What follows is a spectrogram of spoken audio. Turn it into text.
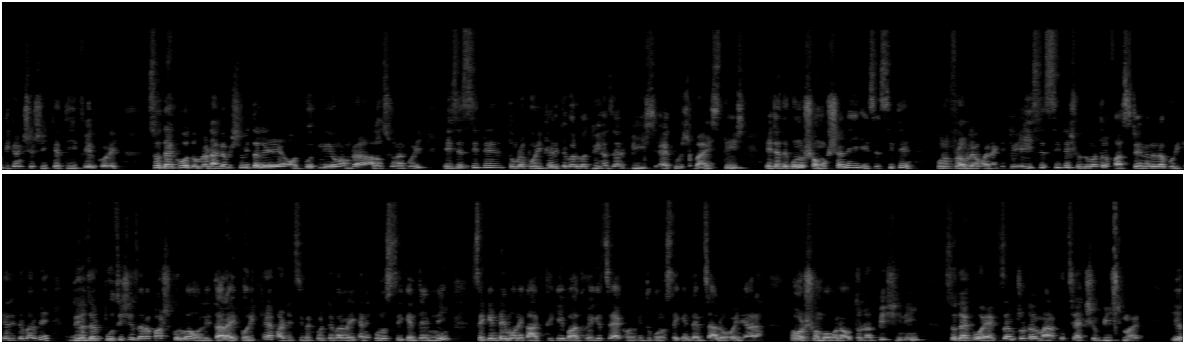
অধিকাংশ শিক্ষার্থী ফেল করে। সো দেখো, তোমরা ঢাকা বিশ্ববিদ্যালয়ে অদ্ভুত নিয়ম আমরা আলোচনা করি। এইচএসসি তে তোমরা পরীক্ষা দিতে পারবা দুই হাজার বিশ, একুশ, বাইশ, তেইশ। এটাতে কোনো সমস্যা নেই এইচএসসি তে কোনো প্রবলেম হয় না। কিন্তু এইচএসসি তে শুধুমাত্র ফার্স্ট টাইমারেরা পরীক্ষা দিতে পারবে। দুই হাজার পঁচিশে যারা পাশ করবা অনলি তারাই পরীক্ষায় পার্টিসিপেট করতে পারবে। এখানে কোনো সেকেন্ড টাইম নেই। সেকেন্ড টাইম অনেক আগ থেকে বাদ হয়ে গেছে। এখনও কিন্তু কোনো সেকেন্ড টাইম চালু হয়নি। আর হওয়ার সম্ভাবনা অতটা বেশি নেই। সো দেখো এক্সাম টোটাল মার্ক হচ্ছে একশো বিশ মার্ক এই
